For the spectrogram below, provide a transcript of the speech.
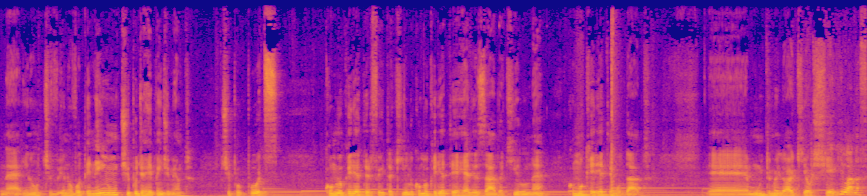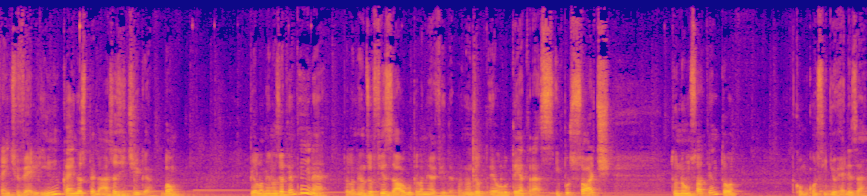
né? E não, tive, eu não vou ter nenhum tipo de arrependimento. Tipo, putz, como eu queria ter feito aquilo, como eu queria ter realizado aquilo, né? Como eu queria ter mudado. É muito melhor que eu chegue lá na frente velhinho, caindo aos pedaços e diga: Bom, pelo menos eu tentei, né? Pelo menos eu fiz algo pela minha vida. Pelo menos eu, eu lutei atrás. E por sorte, tu não só tentou, como conseguiu realizar.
